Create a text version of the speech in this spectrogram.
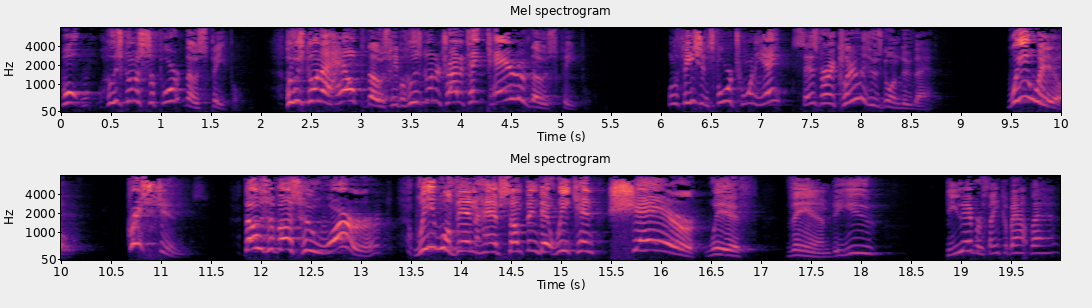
Well, who's going to support those people? Who's going to help those people? Who's going to try to take care of those people? Well, Ephesians 4.28 says very clearly who's going to do that. We will. Christians. Those of us who work, we will then have something that we can share with them. Do you, do you ever think about that?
